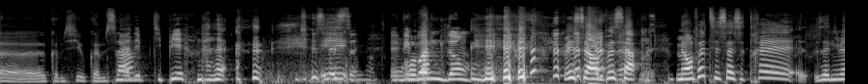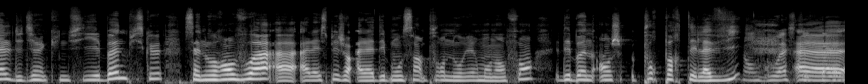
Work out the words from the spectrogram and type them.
euh, comme ci ou comme Ça ça. a des petits pieds. Et y a des remarque- bonnes dents. Mais c'est un peu ça. Mais en fait, c'est ça, c'est très animal de dire qu'une fille est bonne, puisque ça nous renvoie à, à l'aspect genre, elle a des bons seins pour nourrir mon enfant, des bonnes hanches pour porter la vie. Angoisse Euh,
